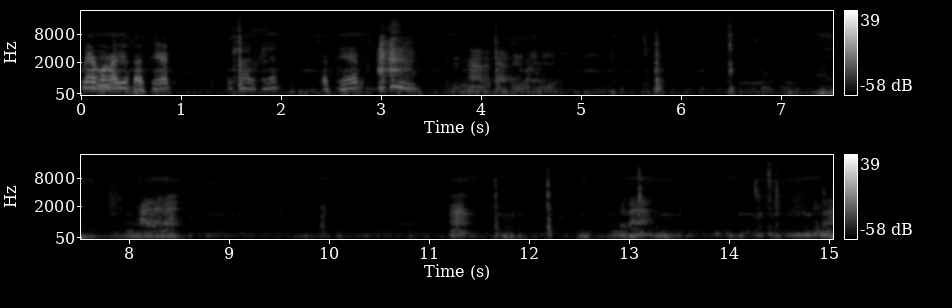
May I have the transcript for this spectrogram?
แม่บอกว่าอย่าใส่เพชร ใส่เพชร ใส่เพชรสิบห้าหรือแปดสิบไว้ดีมันขายได้ไหมฮะไม่เป็นไรอะขึ้นมา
